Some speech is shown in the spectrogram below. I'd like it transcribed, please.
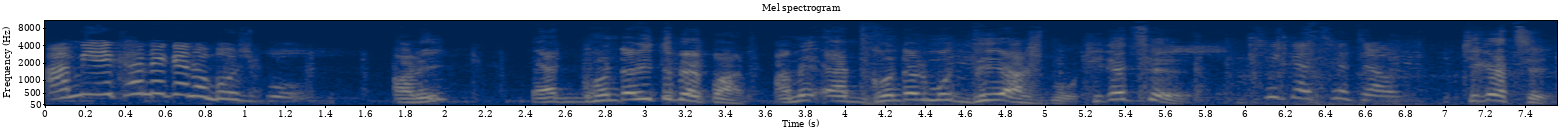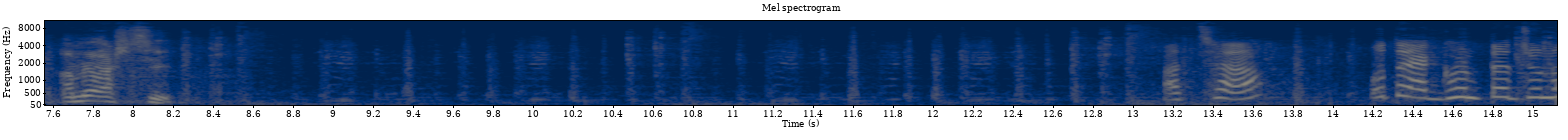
আমি এখানে কেন বসবো? আরে এক ঘন্টারই তো ব্যাপার। আমি এক ঘণ্টার মধ্যেই আসব ঠিক আছে? ঠিক আছে যাও। ঠিক আছে আমি আসছি। আচ্ছা ও তো এক ঘণ্টার জন্য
